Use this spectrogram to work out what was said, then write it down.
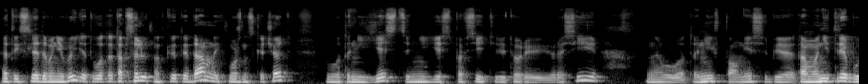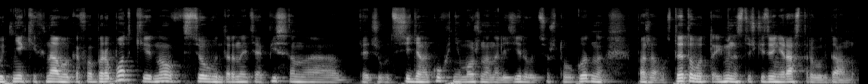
Это исследование выйдет. Вот это абсолютно открытые данные, их можно скачать. Вот они есть, они есть по всей территории России. Вот, они вполне себе, там они требуют неких навыков обработки, но все в интернете описано, опять же, вот сидя на кухне, можно анализировать все, что угодно, пожалуйста. Это вот именно с точки зрения растровых данных.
